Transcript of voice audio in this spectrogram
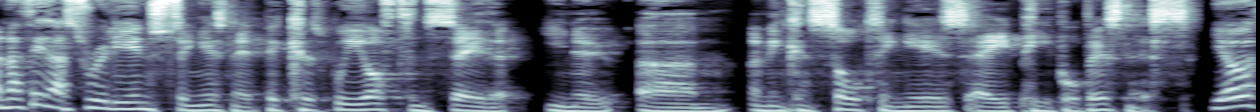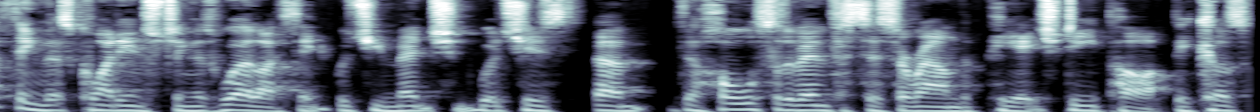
And I think that's really interesting, isn't it? Because we often say that, you know, um, I mean, consulting is a people business. The other thing that's quite interesting as well, I think, which you mentioned, which is um, the whole sort of emphasis around the PhD part, because,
